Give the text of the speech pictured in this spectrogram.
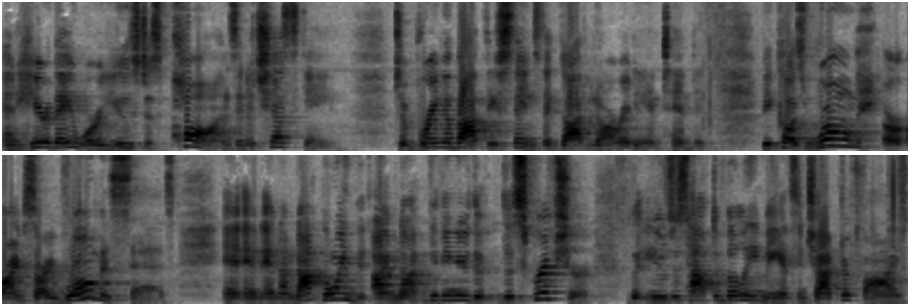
And here they were used as pawns in a chess game to bring about these things that God had already intended. Because Rome, or, I'm sorry, Romans says, and, and, and, I'm not going, I'm not giving you the, the scripture, but you just have to believe me. It's in chapter 5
